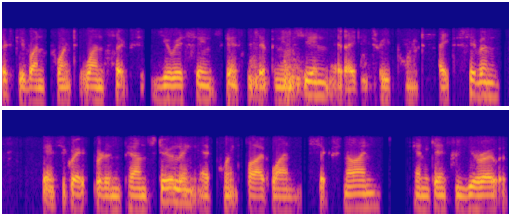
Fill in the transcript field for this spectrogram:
61.16 US cents against the Japanese yen at 83.87, against the Great Britain pound sterling at 0.5169, and against the euro at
